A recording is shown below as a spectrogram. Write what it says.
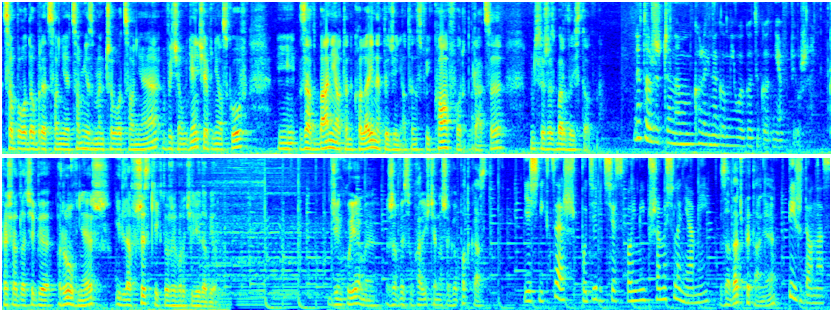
co było dobre, co nie, co mnie zmęczyło, co nie, wyciągnięcie wniosków i zadbanie o ten kolejny tydzień, o ten swój komfort pracy, myślę, że jest bardzo istotne. No to życzę nam kolejnego miłego tygodnia w biurze. Kasia, dla Ciebie również i dla wszystkich, którzy wrócili do biura. Dziękujemy, że wysłuchaliście naszego podcastu. Jeśli chcesz podzielić się swoimi przemyśleniami, zadać pytanie, pisz do nas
